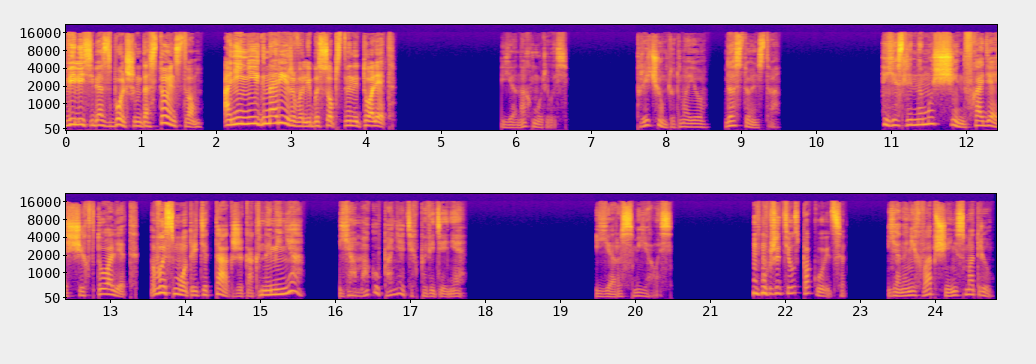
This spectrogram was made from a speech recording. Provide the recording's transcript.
вели себя с большим достоинством, они не игнорировали бы собственный туалет». Я нахмурилась. «При чем тут мое достоинство?» Если на мужчин, входящих в туалет, вы смотрите так же, как на меня, я могу понять их поведение. Я рассмеялась. Можете успокоиться. Я на них вообще не смотрю.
